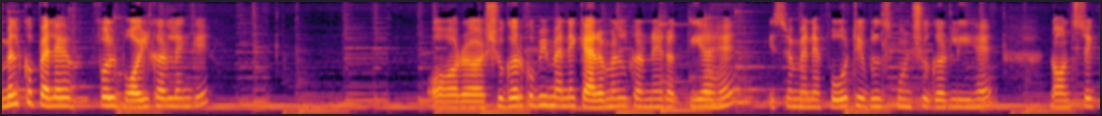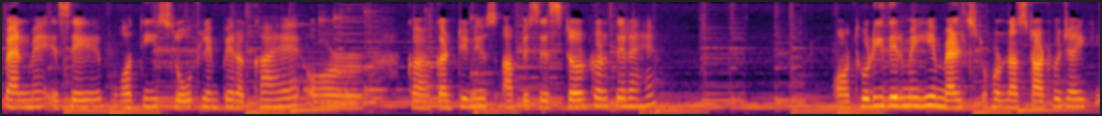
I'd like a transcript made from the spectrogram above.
मिल्क को पहले फुल बॉईल कर लेंगे। और शुगर को भी मैंने कैरमल करने रख दिया है। इसमें मैंने फोर टेबल स्पून शुगर ली है। नॉन स्टिक पैन में इसे बहुत ही स्लो फ्लेम पे रखा है और कंटिन्यूस आप इसे स्टर करते रहें। और थोड़ी देर में ही मेल्ट होना स्टार्ट हो जाएगी।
